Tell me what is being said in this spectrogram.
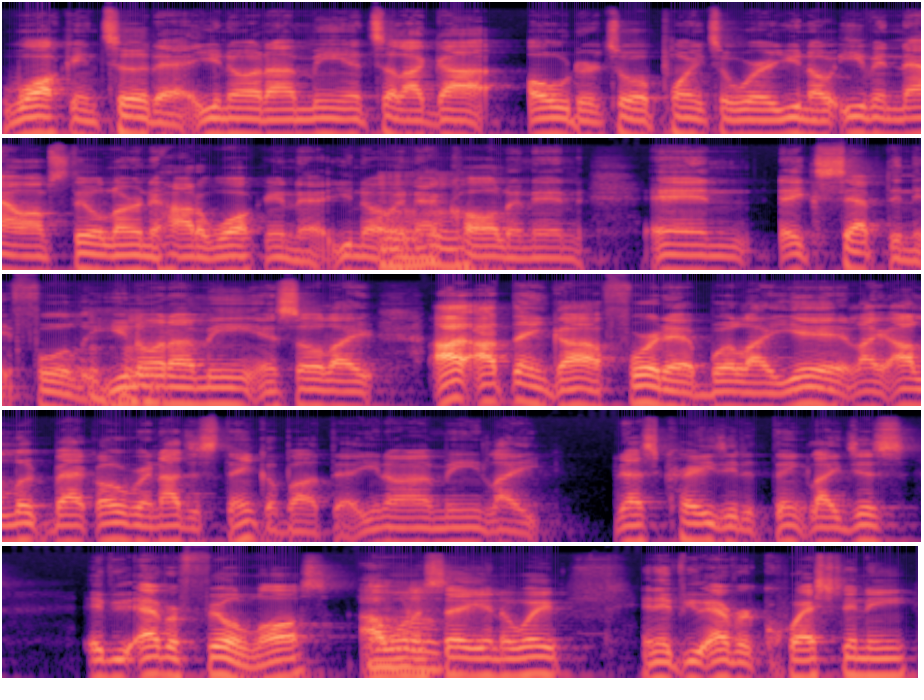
walk into that. You know what I mean? Until I got older to a point to where, you know, even now I'm still learning how to walk in that, you know, in that mm-hmm. calling and and accepting it fully. You know mm-hmm. what I mean? And so like I, I thank God for that. But like, yeah, like I look back over and I just think about that. You know what I mean? Like that's crazy to think. Like just if you ever feel lost, I want to mm-hmm. say in a way, and if you ever questioning,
